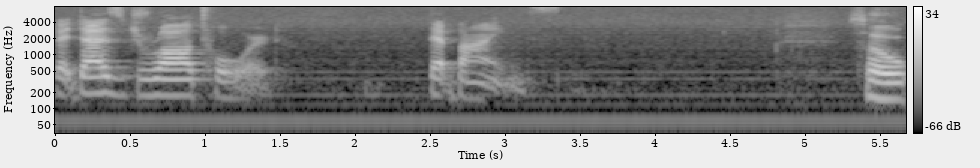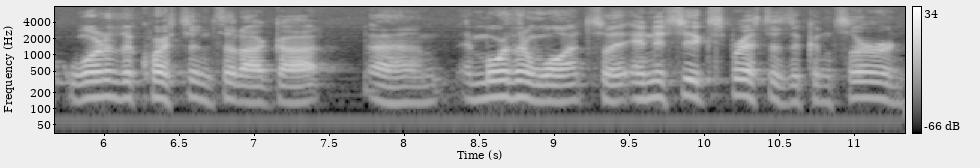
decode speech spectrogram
that does draw toward, that binds. So, one of the questions that I got, um, and more than once, uh, and it's expressed as a concern,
